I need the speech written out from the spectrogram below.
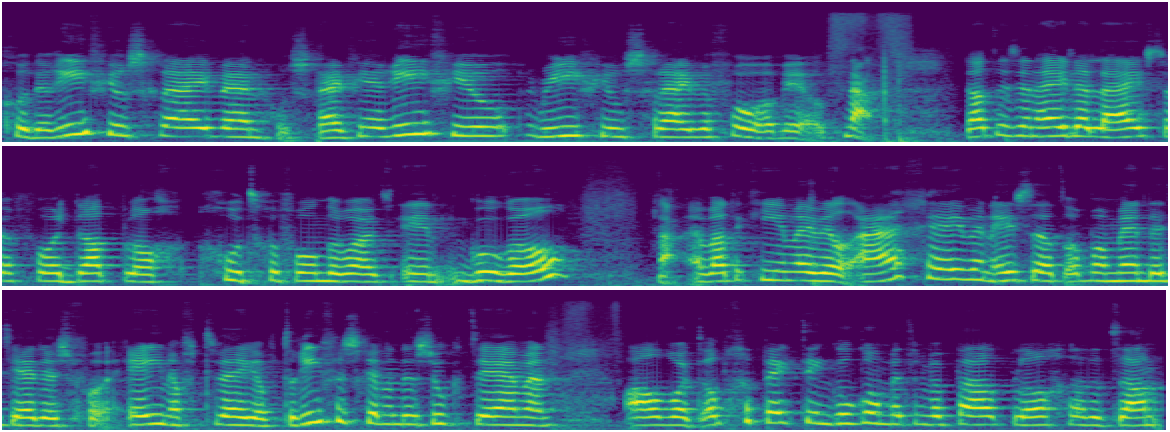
goede review schrijven, hoe schrijf je een review, review schrijven voorbeeld. Nou, dat is een hele lijst waarvoor dat blog goed gevonden wordt in Google. Nou, en wat ik hiermee wil aangeven is dat op het moment dat jij dus voor één of twee of drie verschillende zoektermen al wordt opgepikt in Google met een bepaald blog, dat het dan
